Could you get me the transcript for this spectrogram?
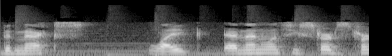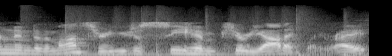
the next like, and then once he starts turning into the monster, you just see him periodically, right?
